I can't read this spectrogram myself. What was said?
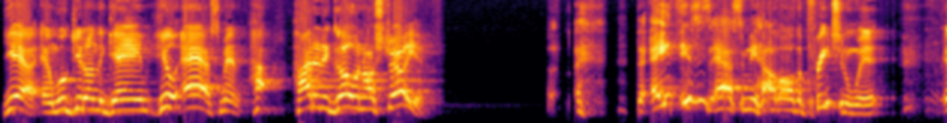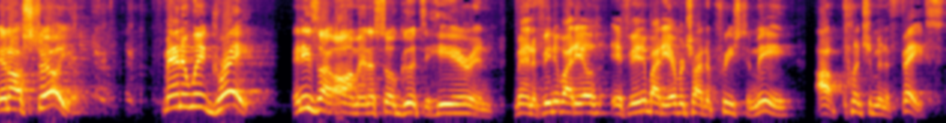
Yeah, and we'll get on the game. He'll ask, man, how, did it go in Australia? the atheist is asking me how all the preaching went in Australia. Man, it went great. And he's like, oh man, that's so good to hear. And man, if anybody else, if anybody ever tried to preach to me, I'll punch him in the face.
